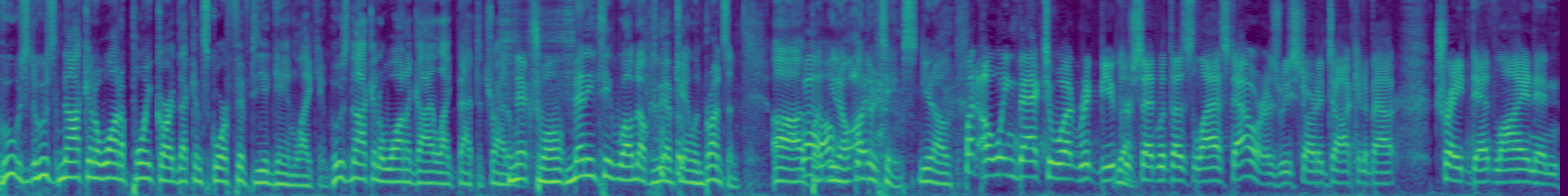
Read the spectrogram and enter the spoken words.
who's who's not going to want a point guard that can score 50 a game like him? Who's not going to want a guy like that to try to Knicks won't. Many teams well no because we have Jalen Brunson. Uh, but Well, you know but- other teams, you know. But owing back to what Ric Bucher Yeah. said with us last hour as we started talking about trade deadline and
